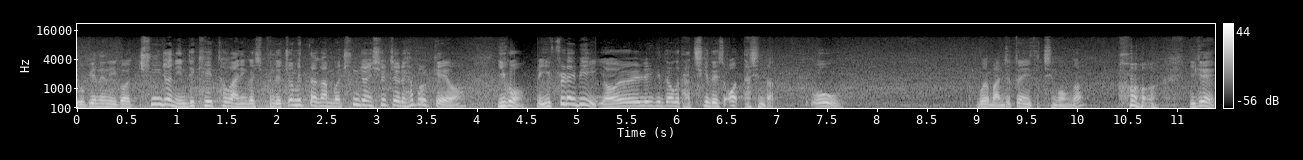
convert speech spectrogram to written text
여기는 이거 충전 인디케이터가 아닌가 싶은데 좀 이따가 한번 충전 실제로 해볼게요. 이거 이 플랩이 열리기도 하고 닫히기도 해서 어 닫힌다. 오 뭐야 만졌더니 닫힌 건가? 이게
